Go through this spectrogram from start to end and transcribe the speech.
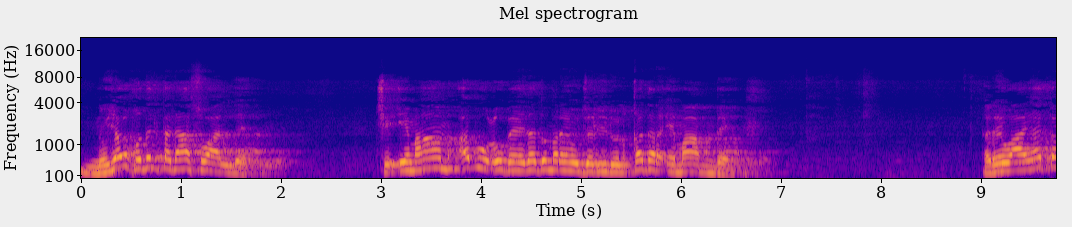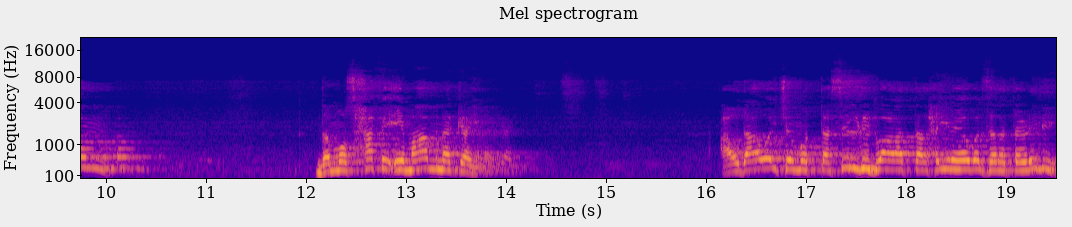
نو یو خدل ته دا سوال دی چې امام ابو عبیده دومره یو جلیل القدر امام دی روایتم د مصحف امام نه کوي او دا وایي چې متصل دي دواړه تلحین یو بل سره تړلي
